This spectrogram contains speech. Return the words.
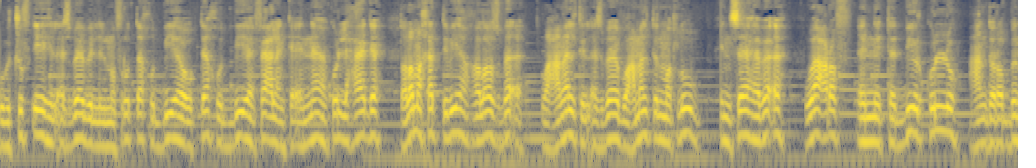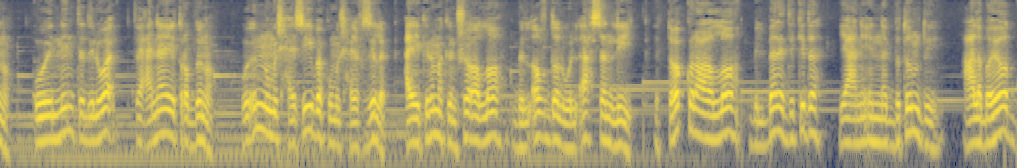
وبتشوف إيه الأسباب اللي المفروض تاخد بيها وبتاخد بيها فعلا كأنها كل حاجة. طالما خدت بيها خلاص بقى وعملت الأسباب وعملت المطلوب انساها بقى واعرف إن التدبير كله عند ربنا. وإن أنت دلوقتي في عناية ربنا وإنه مش هيسيبك ومش هيخذلك. هيكرمك إن شاء الله بالأفضل والأحسن ليك. التوكل على الله بالبلد كده يعني إنك بتمضي على بياض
